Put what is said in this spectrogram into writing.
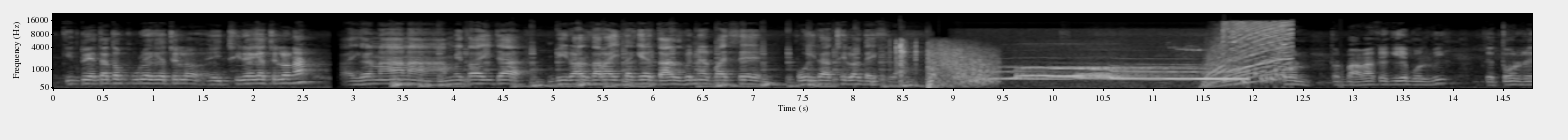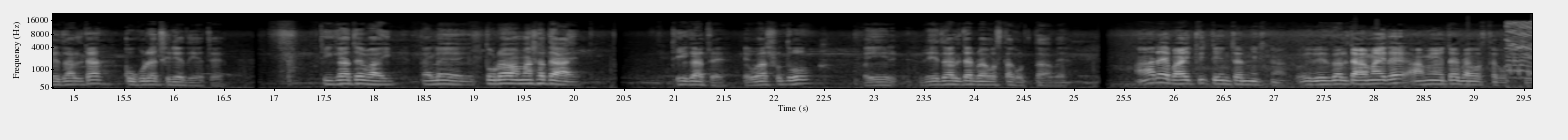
কিন্তু এটা তো পুড়ে গেছিল, এই ছিঁড়ে গেছিল না? আইগা না না, আমি তো এইটা বিড়াল দ্বারা এইটাকে ডাস্টবিনের পাশে পইরা ছিল দেখলাম। তোর বাবাকে গিয়ে বলবি যে তোর রেজাল্টটা কুকুরে ছিঁড়ে দিয়েছে। ঠিক আছে ভাই তাহলে তোরা আমার সাথে আয়। ঠিক আছে এবার শুধু ওই রেজাল্টের ব্যবস্থা করতে হবে। আরে ভাই তুই টেনশন নিস না ওই রেজাল্টটা আমায় দে আমি ওটার ব্যবস্থা করছি।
